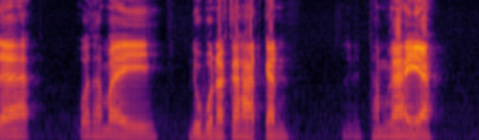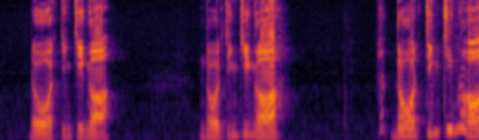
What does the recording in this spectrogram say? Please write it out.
แล้ว ว่าทำไมดูบนอากาศกันทำไงอะโดดจริงๆเหรอ โดดจริงๆเหรอ โดดจริงๆเหรอ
